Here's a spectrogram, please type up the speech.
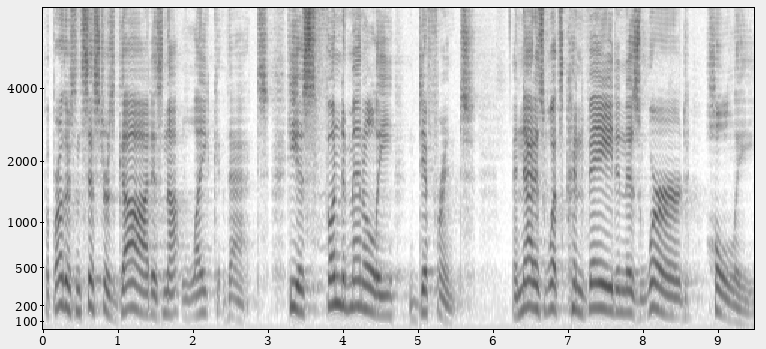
But, brothers and sisters, God is not like that. He is fundamentally different. And that is what's conveyed in His word, holy.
